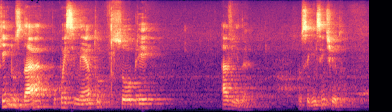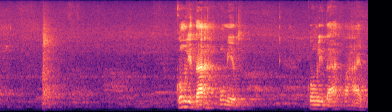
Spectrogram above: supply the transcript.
quem nos dá o conhecimento sobre a vida? No seguinte sentido: como lidar com o medo? Como lidar com a raiva?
